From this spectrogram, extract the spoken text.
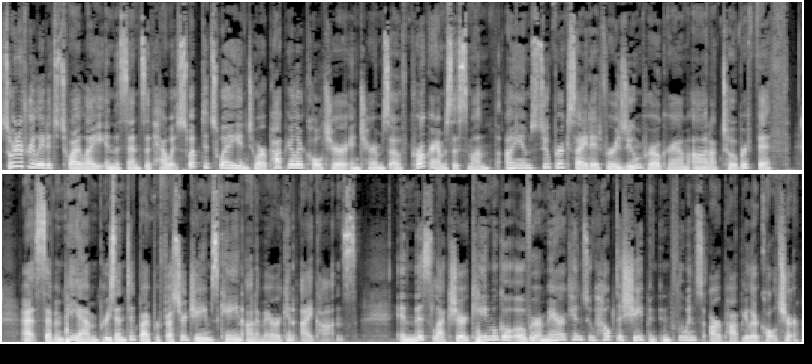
Sort of related to Twilight in the sense of how it swept its way into our popular culture in terms of programs this month, I am super excited for a Zoom program on October 5th at 7 p.m. presented by Professor James Kane on American Icons. In this lecture, Kane will go over Americans who helped to shape and influence our popular culture.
